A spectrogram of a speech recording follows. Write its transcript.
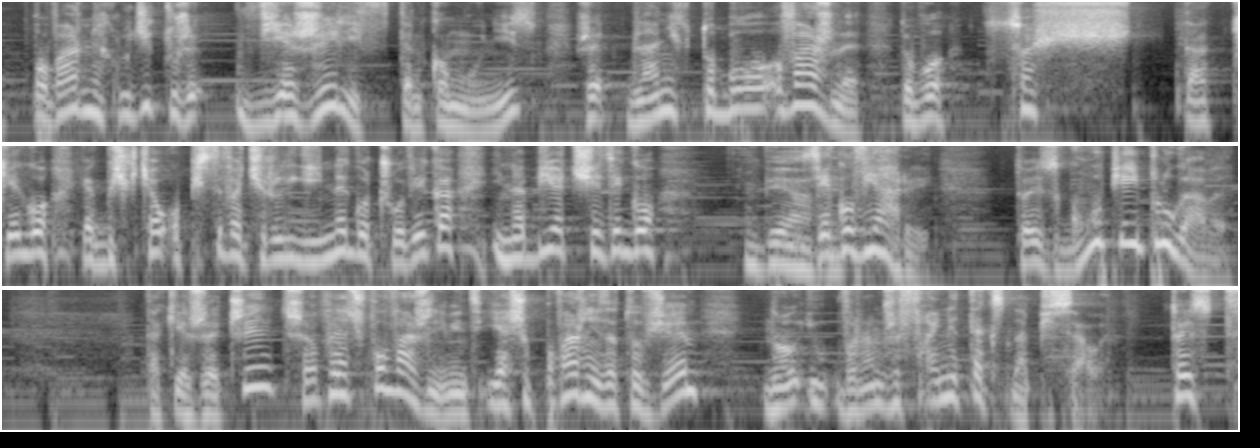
poważnych ludzi, którzy wierzyli w ten komunizm, że dla nich to było ważne. To było coś takiego, jakbyś chciał opisywać religijnego człowieka i nabijać się z jego Wiary. z jego wiary. To jest głupie i plugawe. Takie rzeczy trzeba powiedzieć poważnie, więc ja się poważnie za to wziąłem, no i uważam, że fajny tekst napisałem. To jest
